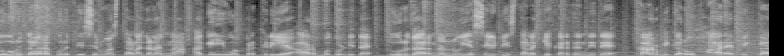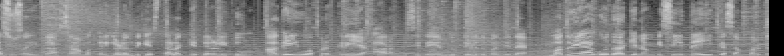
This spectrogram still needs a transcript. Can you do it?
ದೂರುದಾರ ಗುರುತಿಸಿರುವ ಸ್ಥಳಗಳನ್ನ ಅಗೆಯುವ ಪ್ರಕ್ರಿಯೆ ಆರಂಭಗೊಂಡಿದೆ. ದೂರುದಾರನನ್ನು ಎಸ್ಐಟಿ ಸ್ಥಳಕ್ಕೆ ಕರೆತಂದಿದೆ. ಕಾರ್ಮಿಕರು ಹಾರೆ, ಪಿಕ್ಕಾಸು ಸಹಿತ ಸಾಮಗ್ರಿಗಳೊಂದಿಗೆ ಸ್ಥಳಕ್ಕೆ ತೆರಳಿದ್ದು, ಅಗೆಯುವ ಪ್ರಕ್ರಿಯೆ ಆರಂಭಿಸಿದೆ ಎಂದು ತಿಳಿದು ಬಂದಿದೆ. ಮದುವೆಯಾಗೋದಾಗಿ ನಂಬಿಸಿ ದೈಹಿಕ ಸಂಪರ್ಕ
